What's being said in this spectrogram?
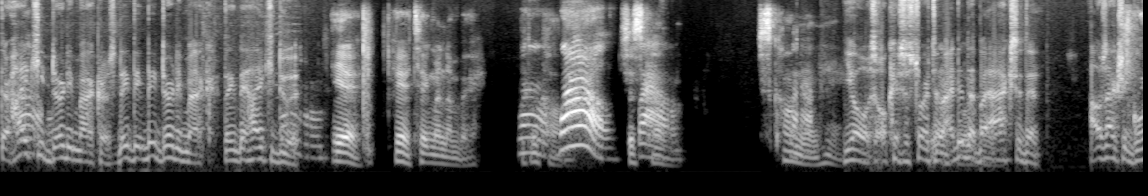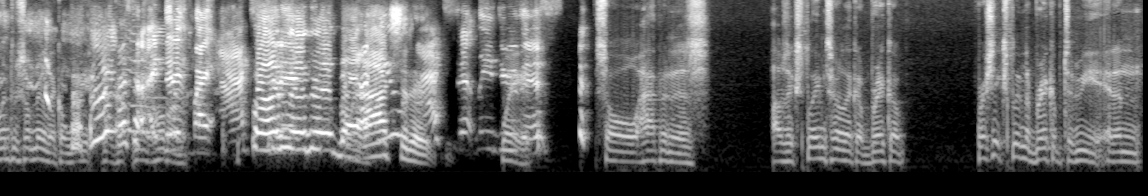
They're high key dirty mackers. They, they they dirty mac. They they high key do it. Wow. Here, here, take my number. Don't Wow. call. Wow. Just call wow. me. Just call me. Wow. I'm here. Yo, so, okay, so story time. I did that by accident. I was actually going through something like a weird. I said I did it by Why did I accident. do it by How do you accident? accidentally do Wait. this. So what happened is, I was explaining to her like a breakup. First, she explained the breakup to me, and then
